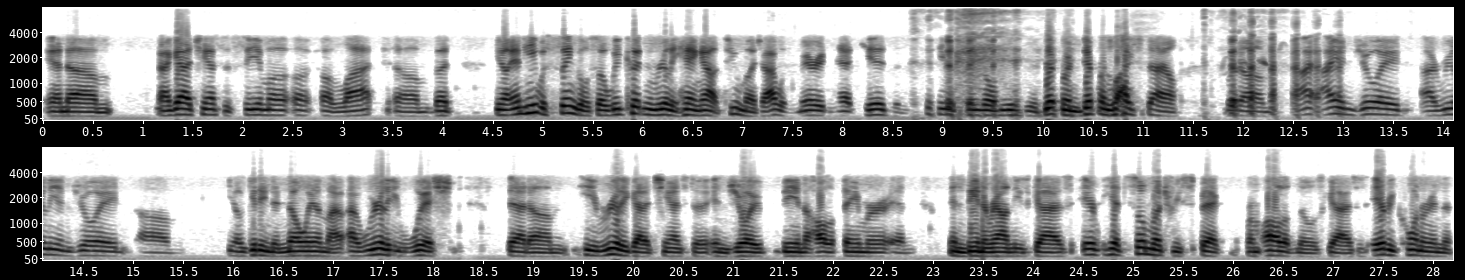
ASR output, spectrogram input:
and um, I got a chance to see him a, a, a lot. Um, but you know, and he was single, so we couldn't really hang out too much. I was married and had kids, and he was single. he was a different different lifestyle. But um, I, I enjoyed, I really enjoyed, um, you know, getting to know him. I, I really wished that um, he really got a chance to enjoy being a Hall of Famer and and being around these guys. He had so much respect from all of those guys. Every corner in the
